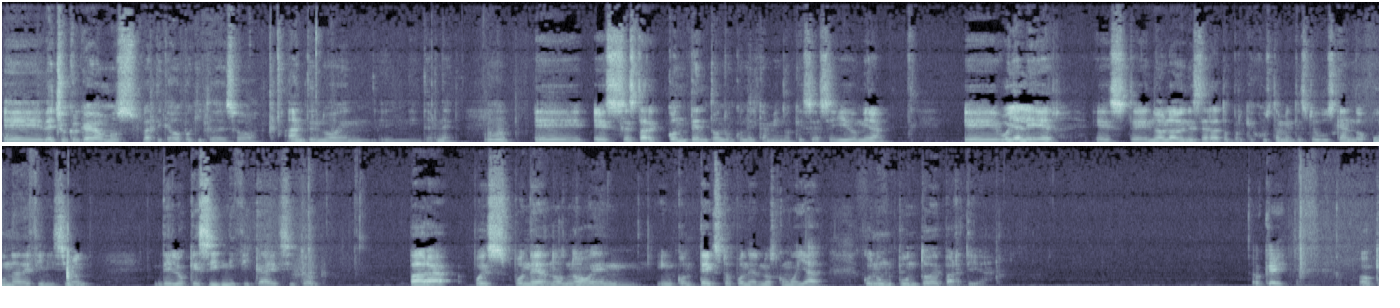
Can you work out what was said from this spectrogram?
eh, de hecho, creo que habíamos platicado un poquito de eso antes, ¿no? En, en internet. Eh, es estar contento, ¿no? Con el camino que se ha seguido. Mira, eh, voy a leer, este, no he hablado en este rato porque justamente estoy buscando una definición de lo que significa éxito para, pues, ponernos, ¿no? En, en contexto, ponernos como ya con un punto de partida. Ok. Ok,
